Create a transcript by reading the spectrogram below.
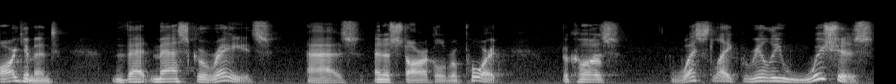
argument that masquerades as an historical report? Because Westlake really wishes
